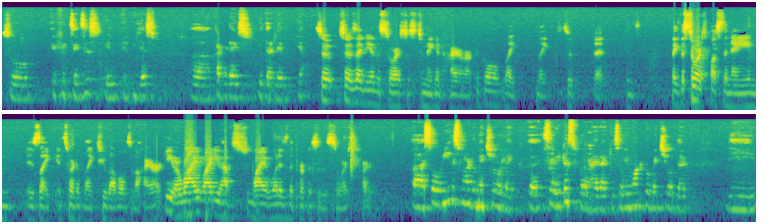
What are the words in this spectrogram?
So if it exists, it'll, it'll be just uh, advertised with that label. Yeah. So, so his idea of the source is to make it hierarchical, like, like so that, like the source plus the name is like it's sort of like two levels of a hierarchy, or why, why do you have why? What is the purpose of the source part? Uh, so we just wanted to make sure, like, uh, so it is for a hierarchy. So we wanted to make sure that the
